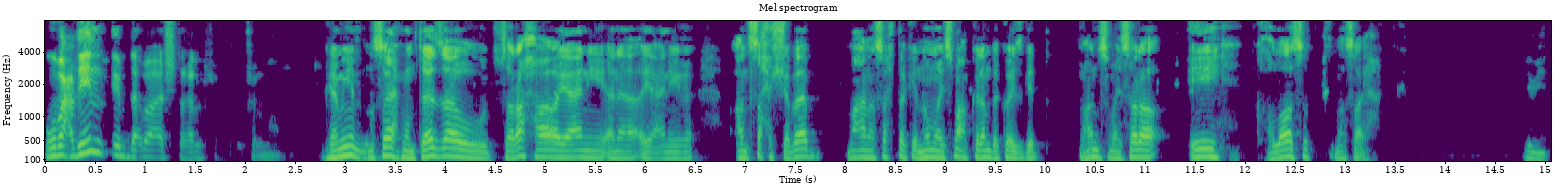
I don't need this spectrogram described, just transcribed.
وبعدين ابدأ بقى اشتغل في- في الموضوع. جميل. نصايح ممتازة وبصراحة يعني أنا يعني أنصح الشباب مع نصيحتك إن هم يسمعوا الكلام ده كويس جدا. مهندس ميسرة إيه خلاصة نصايحك؟ جميل.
